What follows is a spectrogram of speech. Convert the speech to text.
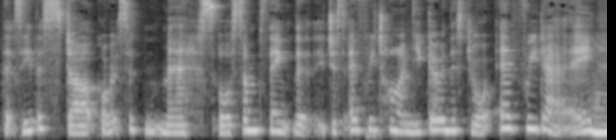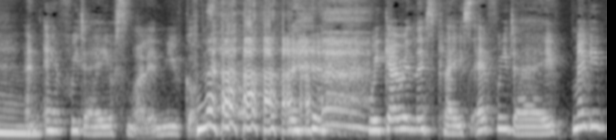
that's either stuck or it's a mess or something that just every time you go in this drawer every day, and every day you're smiling. You've got we go in this place every day, maybe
